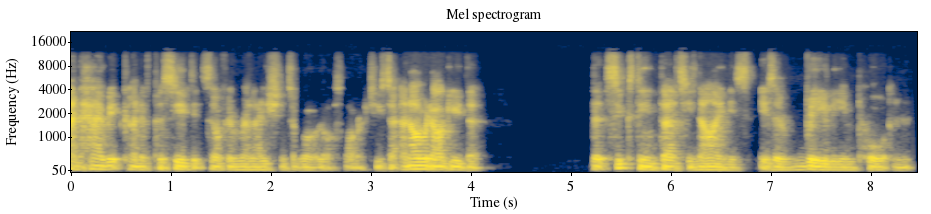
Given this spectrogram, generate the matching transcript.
and how it kind of perceived itself in relation to royal authority. So, and I would argue that that 1639 is is a really important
